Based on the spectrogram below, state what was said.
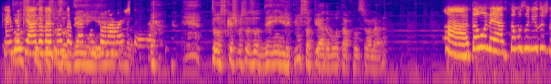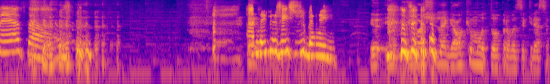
que a minha piada vai voltar a funcionar ele, mais tempo. Torço que as pessoas odeiem ele pra sua piada voltar a funcionar. Ah, estamos nessa, estamos unidos nessa. a gente é gente de bem. Eu, eu, eu acho legal que o motor para você criar essa,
